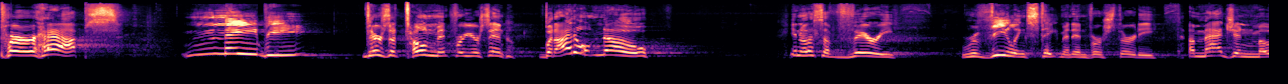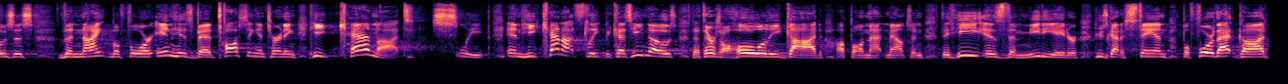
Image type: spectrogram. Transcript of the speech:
Perhaps, maybe there's atonement for your sin, but I don't know. You know, that's a very revealing statement in verse 30. Imagine Moses the night before in his bed, tossing and turning. He cannot sleep. And he cannot sleep because he knows that there's a holy God up on that mountain, that he is the mediator who's got to stand before that God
